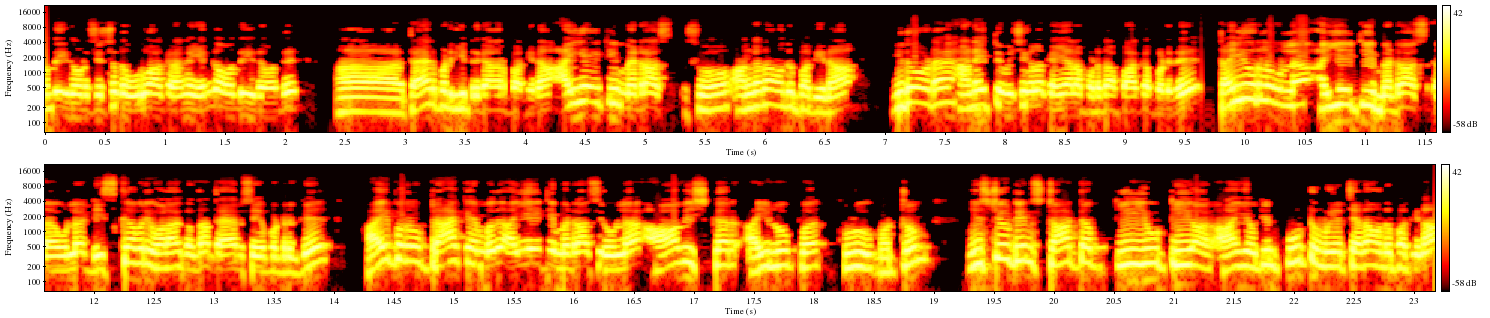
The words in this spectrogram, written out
வந்து இதோட சிஸ்டத்தை உருவாக்குறாங்க எங்கே வந்து இதை வந்து தயார்படுத்திக்கிட்டு இருக்காங்கன்னு பார்த்தீங்கன்னா ஐஐடி மெட்ராஸ். ஸோ அங்கே தான் வந்து பார்த்தீங்கன்னா இதோட அனைத்து விஷயங்களும் கையாளப்படுதா பார்க்கப்படுது. தையூர்ல உள்ள ஐஐடி மெட்ராஸ் உள்ள டிஸ்கவரி வளாகத்தில் தான் தயார் செய்யப்பட்டிருக்கு. ஹைப்பர் ட்ராக் என்பது ஐஐடி மெட்ராஸில் உள்ள ஆவிஷ்கர் ஐலூப்பர் குழு மற்றும் இன்ஸ்டியூட்டின் ஸ்டார்ட் அப் டியூடிஆர் ஆகியவற்றின் கூட்டு முயற்சியாக தான் வந்து பாத்தீங்கன்னா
